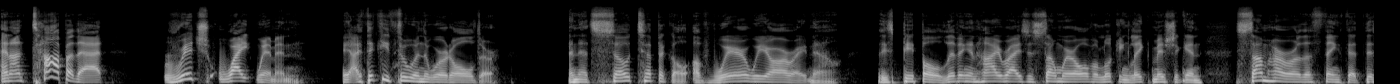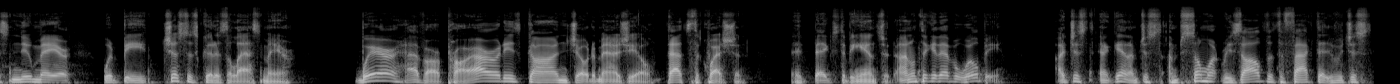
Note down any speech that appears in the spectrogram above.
And on top of that, rich white women. I think he threw in the word older. And that's so typical of where we are right now. These people living in high rises somewhere overlooking Lake Michigan somehow or other think that this new mayor would be just as good as the last mayor. Where have our priorities gone, Joe DiMaggio? That's the question. It begs to be answered. I don't think it ever will be. I just, again, I'm just, I'm somewhat resolved with the fact that it was just,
